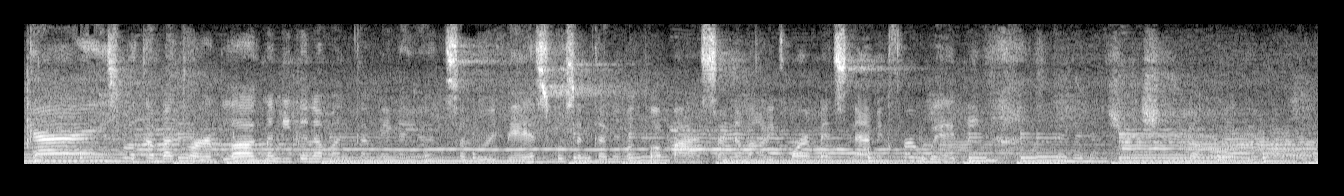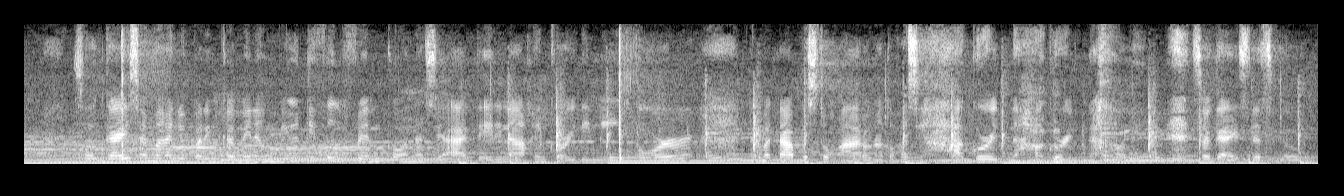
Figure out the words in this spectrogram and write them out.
Guys, welcome back to our vlog. Nandito naman kami ngayon sa Lourdes kung saan kami magpapasa ng mga requirements namin for wedding. Ang ganda ng church nila, oh, di ba? So guys, samahan niyo pa rin kami ng beautiful friend ko na si ate, ang aking coordinator na matapos tong araw na to kasi haggard na haggard na kami. So guys, let's go.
